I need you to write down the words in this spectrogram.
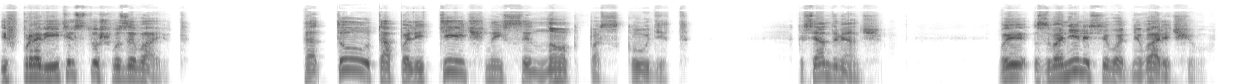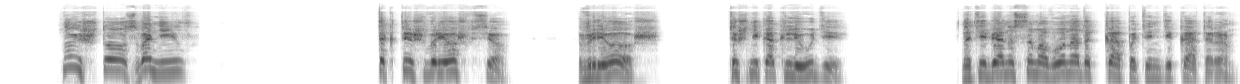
И в правительство ж вызывают. А тут аполитичный сынок паскудит. Косян Демьянович, вы звонили сегодня Варичеву? Ну и что, звонил. Так ты ж врешь все. Врешь. Ты ж не как люди. На тебя на самого надо капать индикатором.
